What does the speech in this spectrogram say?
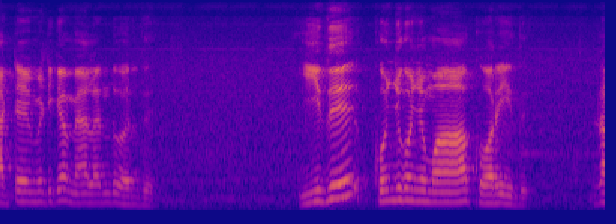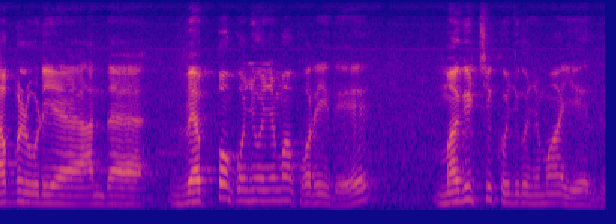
ஆட்டோமேட்டிக்காக மேலேருந்து வருது. இது கொஞ்சம் கொஞ்சமாக குறையுது. நம்மளுடைய அந்த வெப்பம் கொஞ்சம் கொஞ்சமாக குறையுது. மகிழ்ச்சி கொஞ்சம் கொஞ்சமாக ஏறுது.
